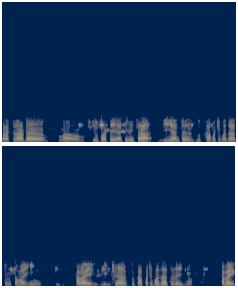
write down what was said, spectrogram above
වරක්ලාට සිව්පස්සේ නැති නිසා ගිහියන්ට දුක්ඛපටිපදා තුළ තමයි ඉන්නේ. හැබැයි වික්ෂ සුඛපටිපදා තුළ ඉන්නවා. හැබැයි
